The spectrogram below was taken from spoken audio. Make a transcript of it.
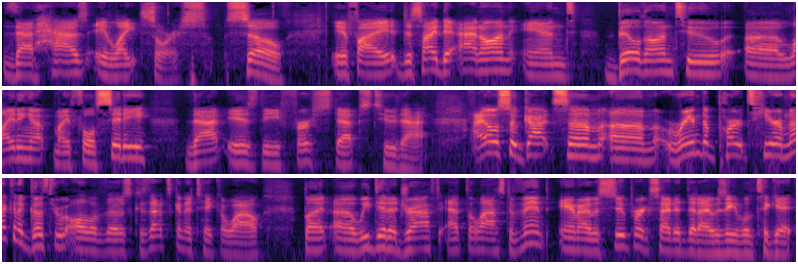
that has a light source. So if I decide to add on and build on to uh, lighting up my full city, that is the first steps to that. I also got some um, random parts here. I'm not going to go through all of those because that's going to take a while. But uh, we did a draft at the last event, and I was super excited that I was able to get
